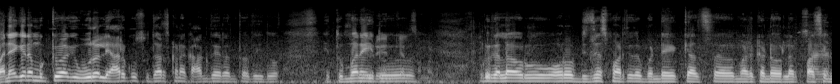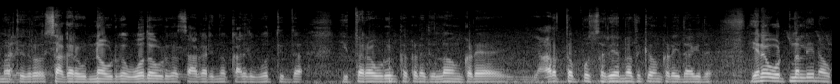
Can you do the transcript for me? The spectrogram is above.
ಮನೆಗಿನ ಮುಖ್ಯವಾಗಿ ಊರಲ್ಲಿ ಯಾರಿಗೂ ಸುಧಾರಿಸ್ಕೊಳಕ್ಕೆ ಆಗದೆ ಇರೋಂಥದ್ದು ಇದು. ಇದು ತುಂಬಾ ಇದು ಹುಡುಗರೆಲ್ಲ ಅವರು ಅವ್ರವ್ರು ಬಿಸ್ನೆಸ್ ಮಾಡ್ತಿದ್ರು ಬಂಡೆ ಕೆಲಸ ಮಾಡ್ಕೊಂಡು ಅವ್ರೆಲ್ಲ ಪಾಸಿಂಗ್ ಮಾಡ್ತಿದ್ರು. ಸಾಗರ ಹುಡ್ನ ಹುಡುಗ ಓದೋ ಹುಡುಗ ಸಾಗರ ಇನ್ನೂ ಕಾಲೇಜ್ ಓದ್ತಿದ್ದ. ಈ ಥರ ಹುಡುಗನ ಕಡೆದೆಲ್ಲ ಒಂದು ಕಡೆ ಯಾರ ತಪ್ಪು ಸರಿ ಅನ್ನೋದಕ್ಕೆ ಒಂದು ಕಡೆ ಇದಾಗಿದೆ. ಏನೋ ಒಟ್ಟಿನಲ್ಲಿ ನಾವು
